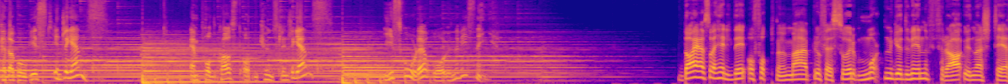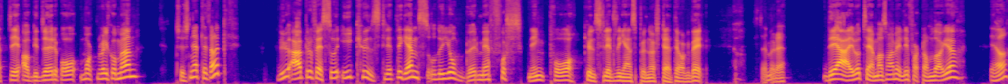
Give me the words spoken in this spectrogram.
Pedagogisk intelligens. En podkast om kunstig intelligens i skole og undervisning. Da er jeg så heldig å fått med meg professor Morten Gudvin fra Universitetet i Agder. Og Morten, velkommen. Tusen hjertelig takk. Du er professor i kunstig intelligens, og du jobber med forskning på kunstig intelligens på Universitetet i Agder. Ja, Stemmer det. Det er jo et tema som er veldig i farta om dagen. Ja,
